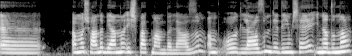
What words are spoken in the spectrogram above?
E, ama şu anda bir yandan iş bakmam da lazım. Ama o lazım dediğim şeye inadına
